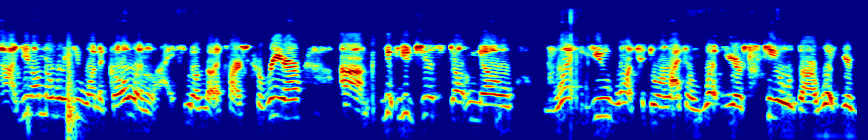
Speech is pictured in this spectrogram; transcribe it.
Uh, you don't know where you want to go in life. You don't know as far as career. Um, you, you just don't know what you want to do in life and what your skills are, what you're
